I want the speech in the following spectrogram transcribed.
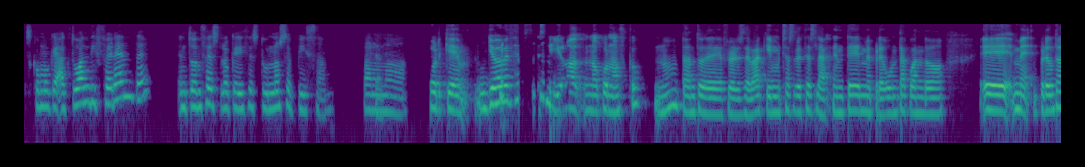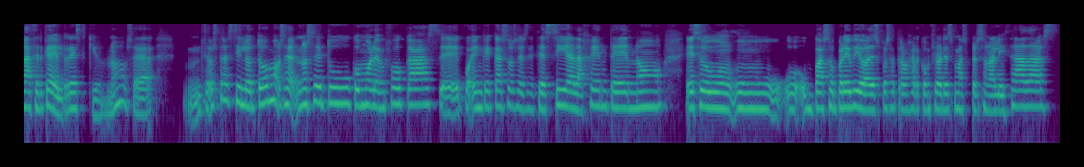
es como que actúan diferente, entonces lo que dices tú, no se pisan para nada. Porque yo a veces, yo no, no, conozco ¿no? tanto de flores de Bach y muchas veces la gente me pregunta cuando eh, me preguntan acerca del rescue, ¿no? O sea, ostras, si lo tomo, o sea, no sé tú cómo lo enfocas, eh, en qué casos les dices sí a la gente, no, es un, paso previo a después a trabajar con flores más personalizadas.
